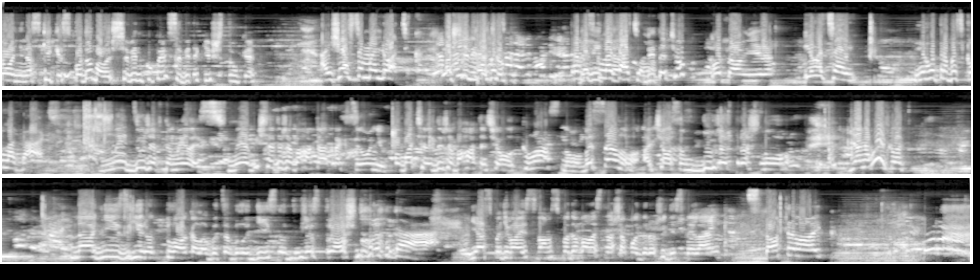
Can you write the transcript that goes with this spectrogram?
Льоні наскільки сподобалось, що він купив собі такі штуки. А ще самольотик. А ще літачок. Треба складати його. Літачок отам є. І оцей. Його треба складати. Ми дуже втомились. Ми обійшли дуже багато атракціонів, побачили дуже багато чого класного, веселого, а часом дуже страшного. Я, наприклад, на одній з гірок плакала, бо це було дійсно дуже страшно. Да. Я сподіваюся, вам сподобалась наша подорож у Діснейленд. Ставте лайк.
